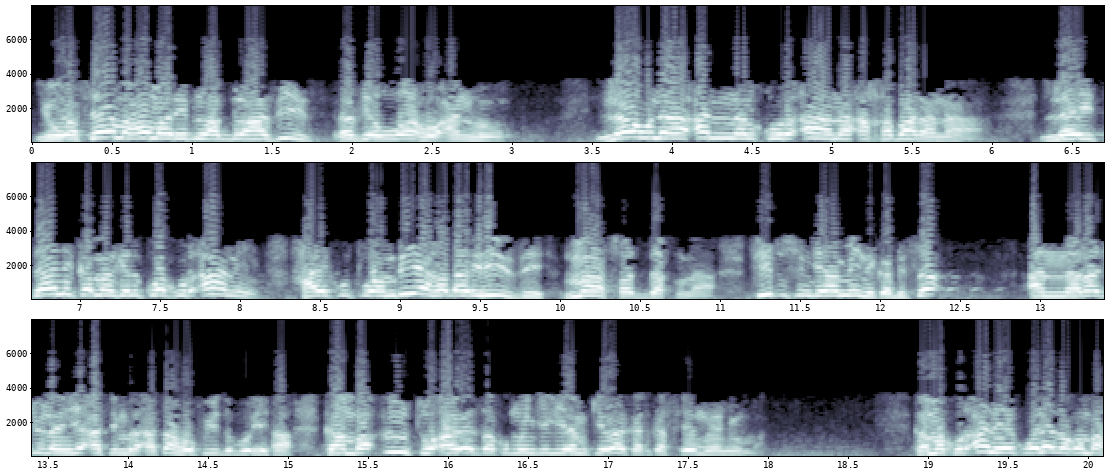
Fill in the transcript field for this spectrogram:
Yuwasema umar ibnu abdulaziz radiallahu anhu laula anna alqurana akhbarana laitani kama angelikuwa qurani haikutuambia habari hizi ma saddakna si tusingeamini kabisa anna rajulan yati imraatahu fi duburiha kwamba mtu aweza kumwingilia mke wake katika sehemu ya nyuma. Kama qurani haikueleza kwamba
